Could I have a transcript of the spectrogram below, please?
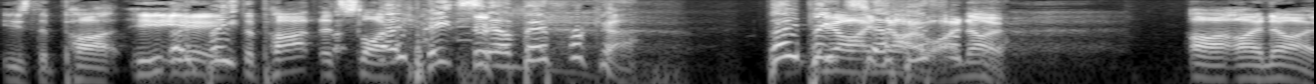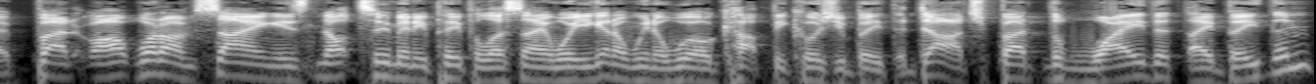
is, the part. Yeah, beat, the part that's like they beat South Africa. They beat yeah, South I know, Africa. I know. Uh, I know, but uh, what I'm saying is not too many people are saying, well, you're going to win a World Cup because you beat the Dutch, but the way that they beat them,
